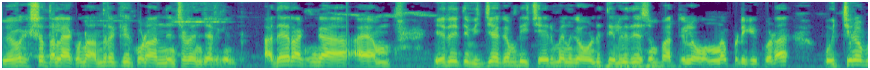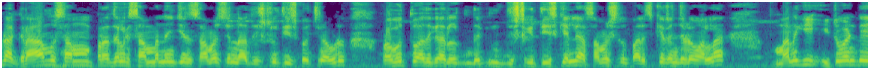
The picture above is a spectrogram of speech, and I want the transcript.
వివక్షత లేకుండా అందరికీ కూడా అందించడం జరిగింది. అదే రకంగా ఆయన ఏదైతే విద్యా కమిటీ చైర్మన్గా ఉండి తెలుగుదేశం పార్టీలో ఉన్నప్పటికీ కూడా వచ్చినప్పుడు ఆ గ్రామ సం ప్రజలకు సంబంధించిన సమస్యలు నా దృష్టికి తీసుకొచ్చినప్పుడు ప్రభుత్వ అధికారుల దృష్టికి తీసుకెళ్ళి ఆ సమస్యను పరిష్కరించడం వల్ల మనకి ఇటువంటి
